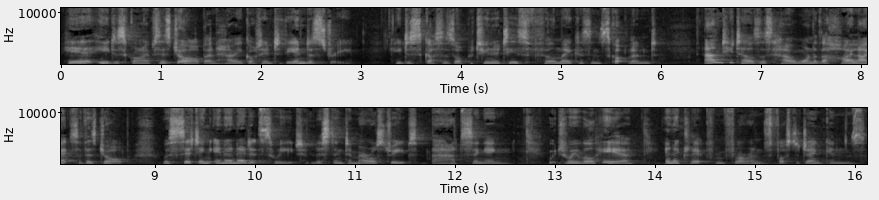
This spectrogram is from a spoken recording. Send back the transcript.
Here, he describes his job and how he got into the industry. He discusses opportunities for filmmakers in Scotland and he tells us how one of the highlights of his job was sitting in an edit suite listening to Meryl Streep's bad singing, which we will hear in a clip from Florence Foster Jenkins.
